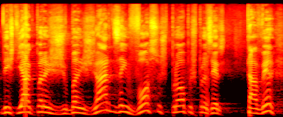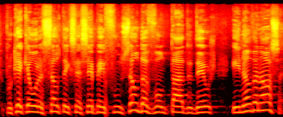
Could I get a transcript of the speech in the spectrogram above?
diz Tiago, para esbanjardes em vossos próprios prazeres. Está a ver? Porque é que a oração tem que ser sempre em função da vontade de Deus e não da nossa.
